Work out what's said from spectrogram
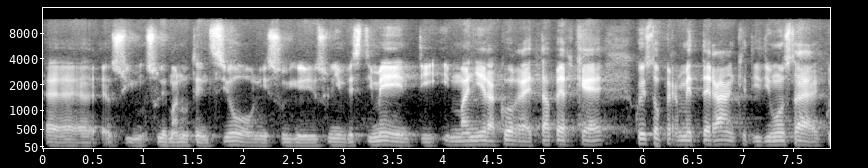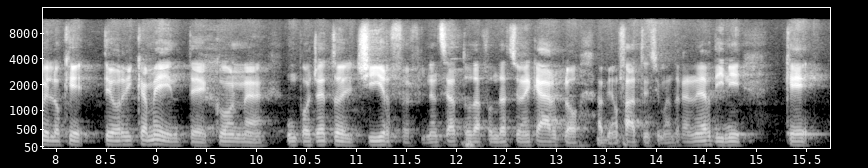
eh, sui, sulle manutenzioni, sui, sugli investimenti in maniera corretta perché questo permetterà anche di dimostrare quello che teoricamente con un progetto del CIRF finanziato da Fondazione Carlo abbiamo fatto insieme a Andrea Nardini che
